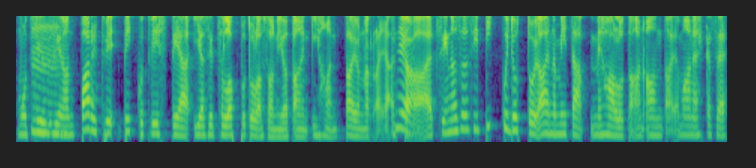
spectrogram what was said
mutta silti mm. siinä on pari twi- pikkutvistiä ja sitten se lopputulos on jotain ihan tajunnan räjäyttävää. Et siinä on sellaisia pikkujuttuja aina, mitä me halutaan antaa ja mä oon ehkä se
